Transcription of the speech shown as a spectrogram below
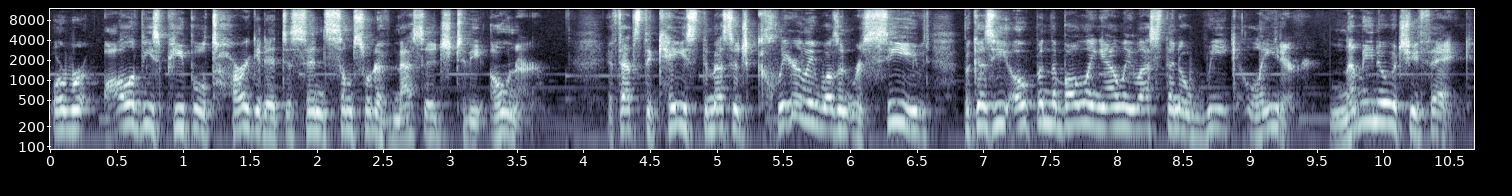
or were all of these people targeted to send some sort of message to the owner? If that's the case, the message clearly wasn't received because he opened the bowling alley less than a week later. Let me know what you think.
